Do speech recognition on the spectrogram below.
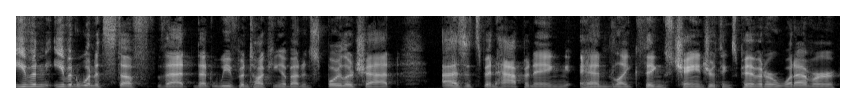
even even when it's stuff that that we've been talking about in spoiler chat as it's been happening and like things change or things pivot or whatever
